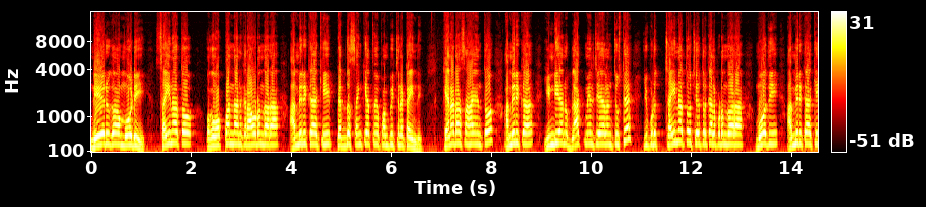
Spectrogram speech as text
నేరుగా మోడీ చైనాతో ఒక ఒప్పందానికి రావడం ద్వారా అమెరికాకి పెద్ద సంకేతమే పంపించినట్టయింది. కెనడా సహాయంతో అమెరికా ఇండియాను బ్లాక్మెయిల్ చేయాలని చూస్తే ఇప్పుడు చైనాతో చేతులు కలపడం ద్వారా మోదీ అమెరికాకి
